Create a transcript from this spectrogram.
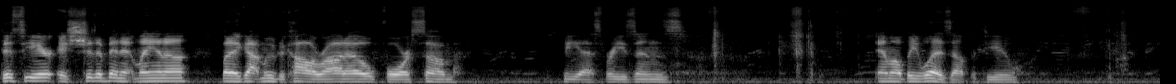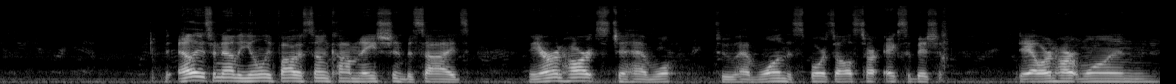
This year, it should have been Atlanta, but it got moved to Colorado for some BS reasons. MLB, what is up with you? The Elliotts are now the only father-son combination besides the Earnhardts to have won, to have won the Sports All-Star Exhibition. Dale Earnhardt won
